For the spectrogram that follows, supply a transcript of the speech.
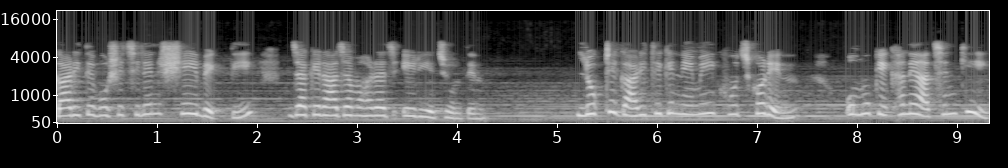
গাড়িতে বসেছিলেন সেই ব্যক্তি যাকে রাজা মহারাজ এড়িয়ে চলতেন। লোকটি গাড়ি থেকে নেমেই খোঁজ করেন, অমুক এখানে আছেন কি?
